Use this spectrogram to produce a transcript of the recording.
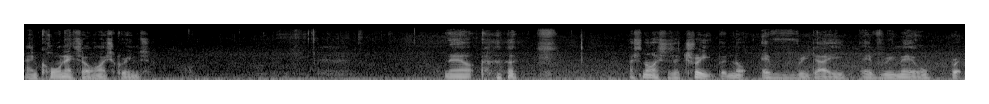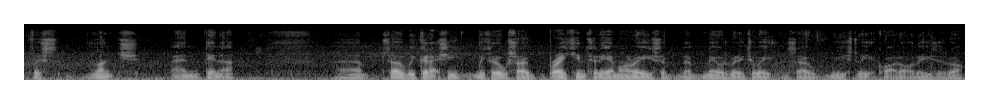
and cornetto ice creams. Now, that's nice as a treat, but not every day, every meal, breakfast, lunch, and dinner. Um, so we could actually we could also break into the MREs, the, the meals ready to eat, and so we used to eat quite a lot of these as well.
